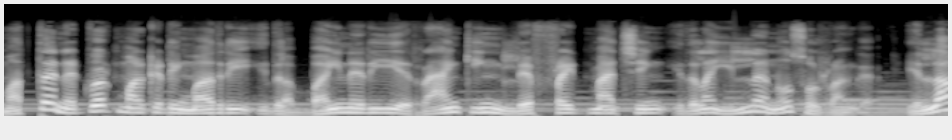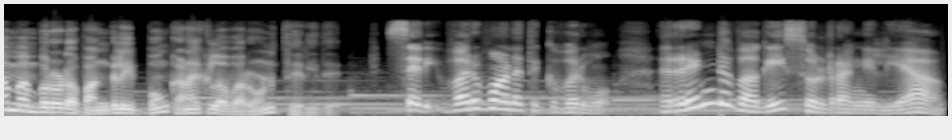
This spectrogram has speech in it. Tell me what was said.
மத்த நெட்வொர்க் மார்க்கெட்டிங் மாதிரி இதுல binary ranking left right matching இதெல்லாம் இல்லைன்னு சொல்றாங்க. எல்லா மெம்பரோட பங்களிப்பும் கணக்குல வரும்னு தெரியுது. சரி வருமானத்துக்கு வருவோம். ரெண்டு வகை சொல்றாங்க இல்லையா?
